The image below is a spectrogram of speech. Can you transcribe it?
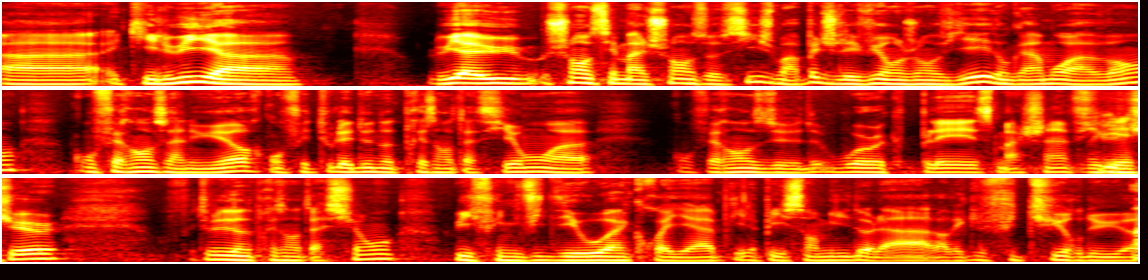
euh, qui lui a, lui a eu chance et malchance aussi. Je me rappelle, je l'ai vu en janvier, donc un mois avant, conférence à New York. On fait tous les deux notre présentation, euh, conférence de, de workplace, machin, future. Fait tous les notre présentation. Lui, il fait une vidéo incroyable qu'il a payé 100 000 dollars avec le futur du, euh,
